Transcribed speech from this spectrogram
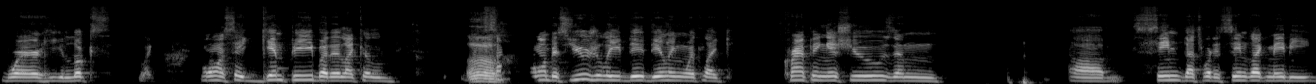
where he looks like I don't want to say gimpy, but it like a Ugh. it's usually de- dealing with like cramping issues and um seem that's what it seems like maybe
